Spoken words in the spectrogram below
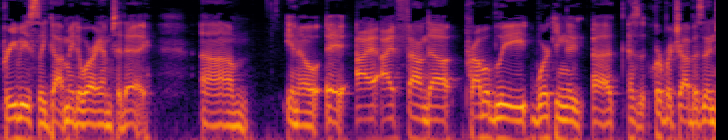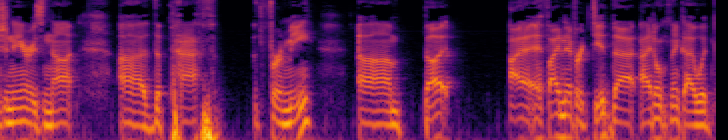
previously got me to where I am today. Um, you know, it, I, I, found out probably working uh, as a corporate job as an engineer is not uh, the path for me. Um, but I, if I never did that, I don't think I would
